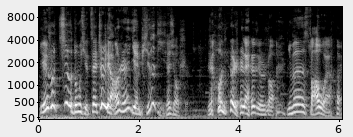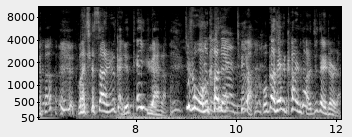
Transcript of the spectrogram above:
也就是说，这个东西在这两个人眼皮子底下消失。然后那个人来了，就是说你们耍我呀！完，这三个人就感觉太冤了，就说我们刚才对呀、我刚才就看着他了，就在这儿了。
